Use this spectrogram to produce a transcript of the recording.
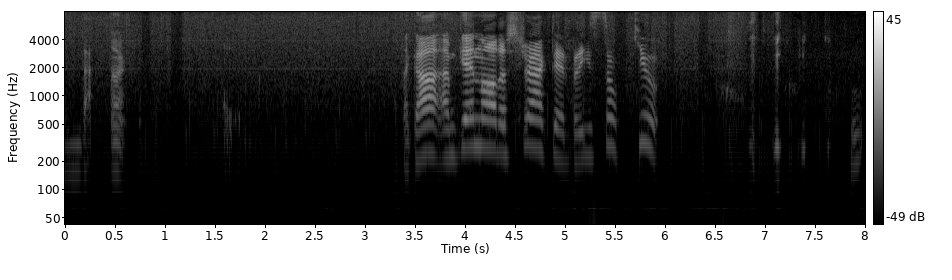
And that. Alright. I'm getting all distracted, but he's so cute. Oop.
